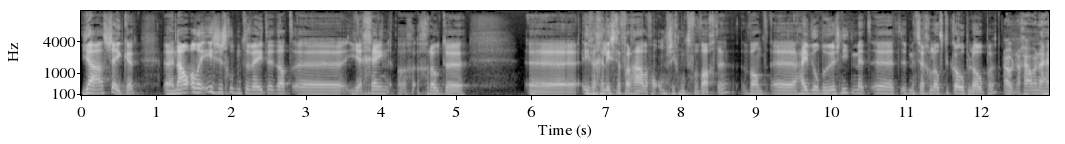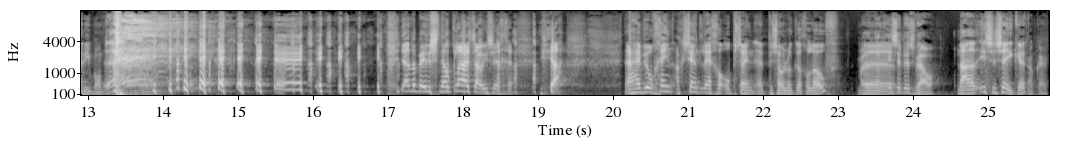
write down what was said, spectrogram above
Ja, zeker. Eh, nou, allereerst is het goed om te weten dat eh, je geen eh, grote eh evangelistenverhalen van om zich moet verwachten. Want hij wil bewust niet met, met zijn geloof te koop lopen. Oh, dan gaan we naar Henry Bont. ja, dan ben je er snel klaar, zou je zeggen. ja. Nou, hij wil geen accent leggen op zijn persoonlijke geloof. Maar dat is er dus wel. Nou, dat is er zeker. Oké.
